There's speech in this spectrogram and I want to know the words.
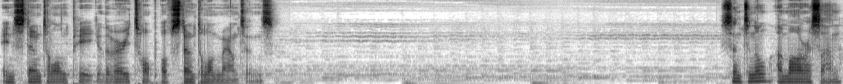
in Stonetalon Peak at the very top of Stonetalon Mountains. Sentinel Amarassan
